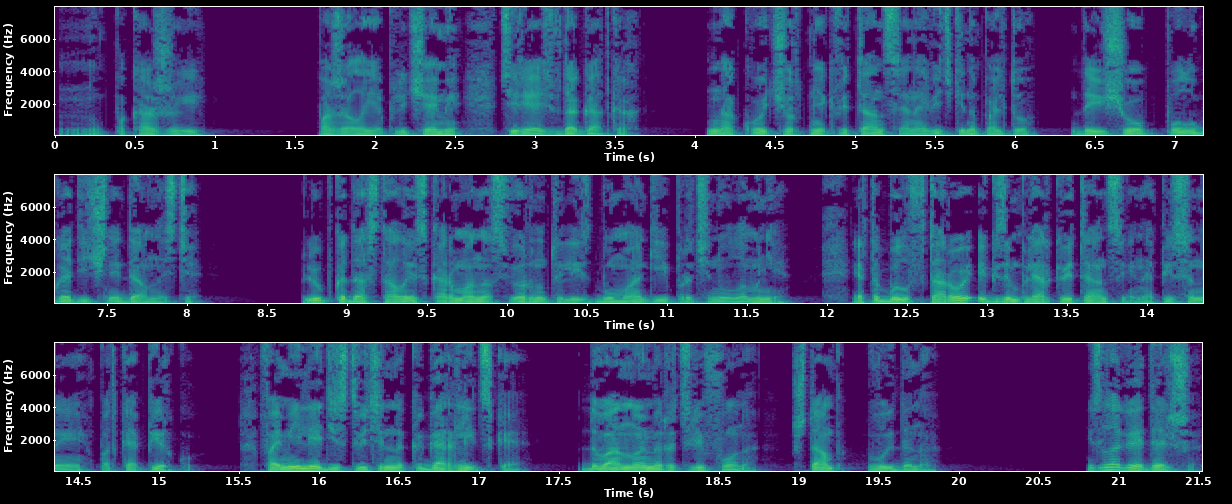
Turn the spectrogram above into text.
«Ну, покажи». Пожала я плечами, теряясь в догадках. На кой черт мне квитанция на Витькино пальто? Да еще полугодичной давности. Любка достала из кармана свернутый лист бумаги и протянула мне. Это был второй экземпляр квитанции, написанный под копирку. Фамилия действительно Кагарлицкая. Два номера телефона. Штамп выдано. «Излагай дальше»,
